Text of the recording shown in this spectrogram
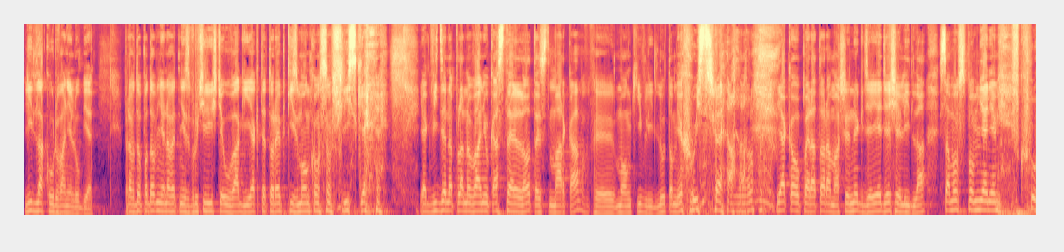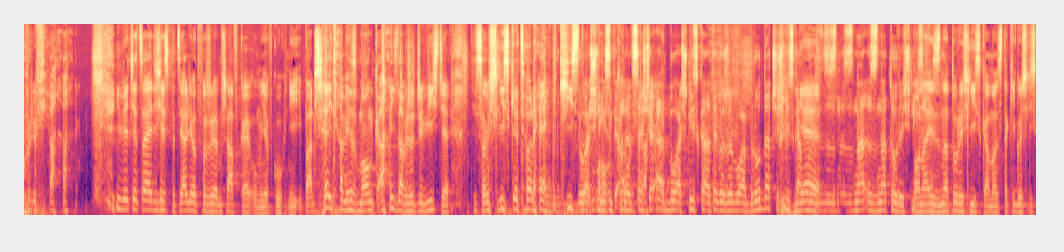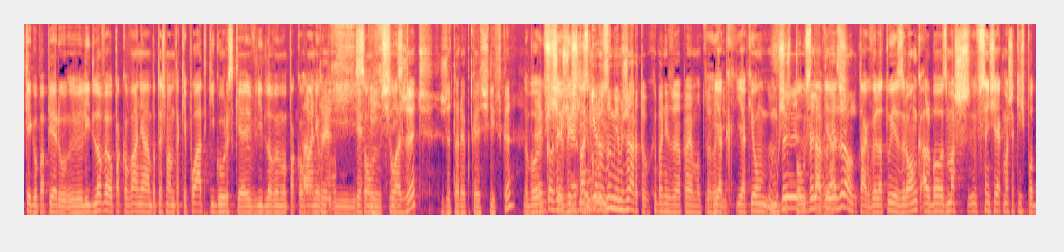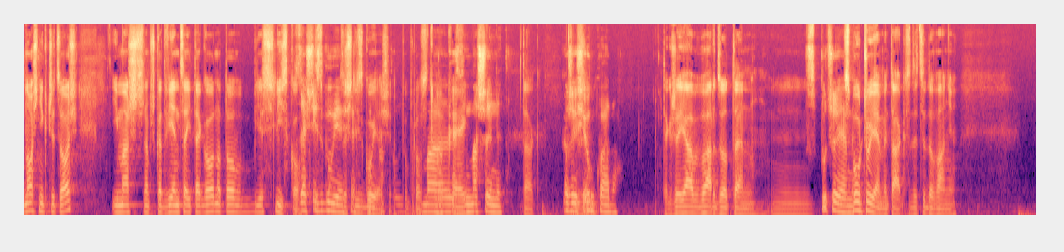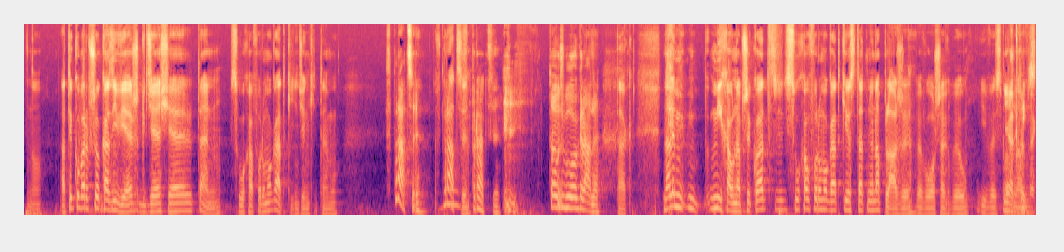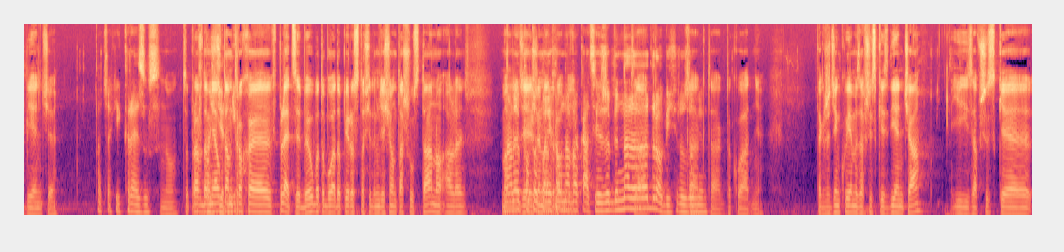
Lidla kurwa nie lubię. Prawdopodobnie nawet nie zwróciliście uwagi, jak te torebki z mąką są śliskie. jak widzę na planowaniu Castello, to jest marka w, y, mąki w Lidlu, to mnie chuj strzela. jako operatora maszyny, gdzie jedzie się Lidla, samo wspomnienie mnie wkurwia. I wiecie co, ja dzisiaj specjalnie otworzyłem szafkę u mnie w kuchni i patrzę i tam jest mąka i tam rzeczywiście są śliskie torebki z Była śliska, ale w sensie była śliska dlatego, że była brudna, czy śliska Nie. z, z, z natury śliska? Ona jest z natury śliska, ma z takiego śliskiego papieru. Lidlowe opakowania, bo też mam takie płatki górskie w lidlowym opakowaniu i są śliskie. rzecz, że torebka jest śliska? No bo Ale się wyślizguje. nie rozumiem żartu, chyba nie załapałem o co chodzi. Jak, jak ją musisz Wy- poustawiać, wylatuje z rąk. tak, wylatuje z rąk, albo masz, w sensie jak masz jakiś podnośnik czy coś i masz na przykład więcej tego, no to jest ślisko. Ześlizguje się. Ześlizguje się po prostu. Ma z maszyny. Tak. Gorzej się układa. Także ja bardzo ten... Yy, Współczujemy. współczujemy, tak, zdecydowanie. No. A ty, Kubar, przy okazji wiesz, gdzie się ten słucha formogatki dzięki temu. W pracy. W pracy. W pracy. To już było grane. Tak. No ale Michał na przykład słuchał formogatki ostatnio na plaży we Włoszech był i wysłał Jak nam tak? zdjęcie. Patrz jaki krezus. No, co prawda miał tam trochę w plecy był, bo to była dopiero 176, no ale mam No ale nadzieję, po to że pojechał na nadrobi. wakacje, żeby nadrobić, rozumiem. Tak, tak, dokładnie. Także dziękujemy za wszystkie zdjęcia i za wszystkie y,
